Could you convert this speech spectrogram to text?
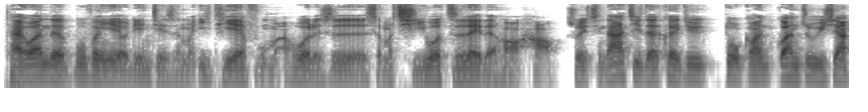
台湾的部分也有连接什么 ETF 嘛，或者是什么期货之类的哈。好，所以请大家记得可以去多关关注一下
